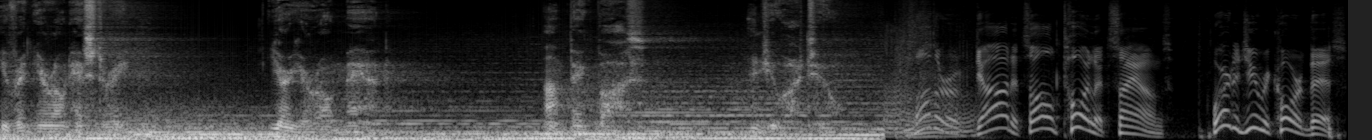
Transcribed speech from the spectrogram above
You've written your own history. You're your own man. I'm Big Boss. And you are too. Mother of God, it's all toilet sounds. Where did you record this?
